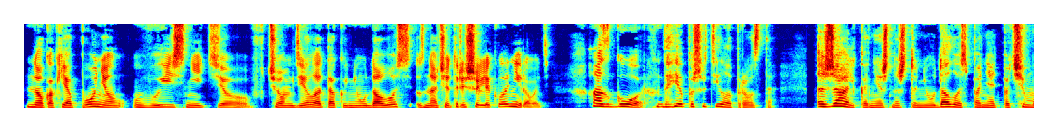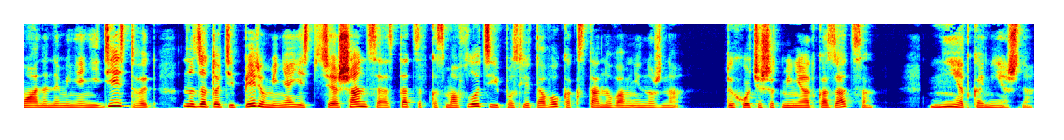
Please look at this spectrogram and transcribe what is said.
Но, как я понял, выяснить, э, в чем дело, так и не удалось, значит, решили клонировать. Асгор, да я пошутила просто. Жаль, конечно, что не удалось понять, почему она на меня не действует, но зато теперь у меня есть все шансы остаться в космофлоте и после того, как стану вам не нужна. Ты хочешь от меня отказаться? Нет, конечно.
